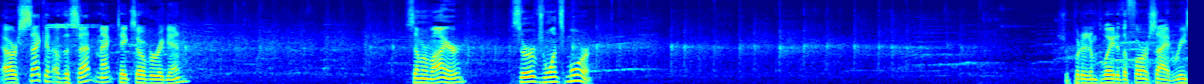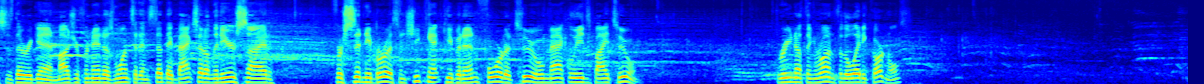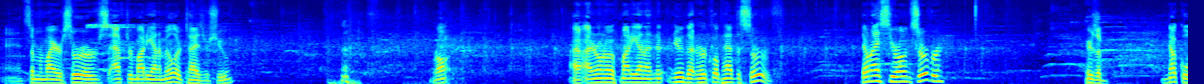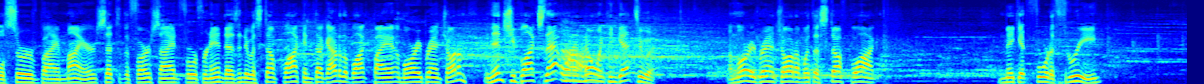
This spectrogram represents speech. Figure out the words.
Our second of the set. Mac takes over again. Summer Meyer serves once more. Put it in play to the far side. Reese is there again. Maju Fernandez wants it. Instead, they backside on the near side for Sydney Burris, and she can't keep it in. Four to two. Mac leads by two. Three nothing run for the Lady Cardinals. And Summer Meyer serves after Mariana Miller ties her shoe. Wrong. I, I, don't know if Mariana kn- knew that her club had the serve. Don't ice your own server. Here's a knuckle serve by Meyer, set to the far side for Fernandez into a stuff block and dug out of the block by Amari Branch Autumn. And then she blocks that one, and no one can get to it. Amari Branch Autumn with a stuff block. Make it four to three.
